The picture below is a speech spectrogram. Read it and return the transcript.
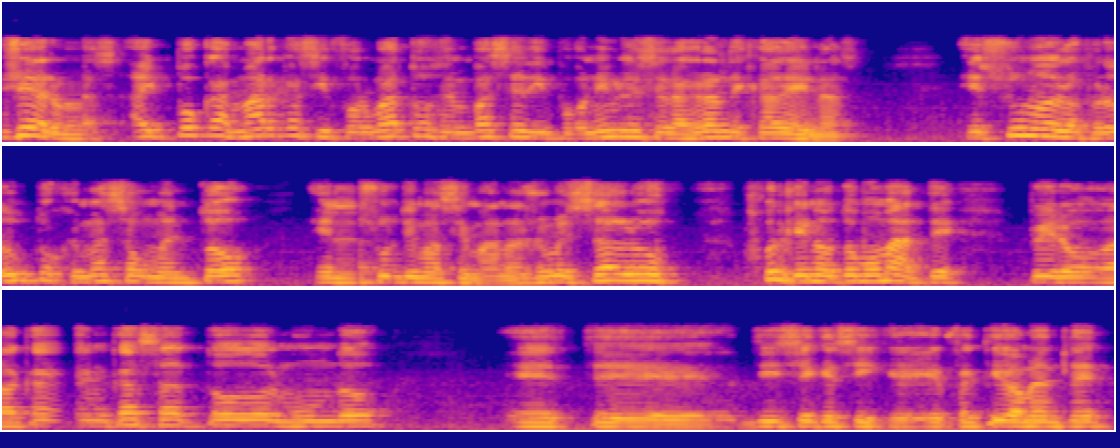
Yerbas, hay pocas marcas y formatos de envase disponibles en las grandes cadenas. Es uno de los productos que más aumentó en las últimas semanas. Yo me salvo porque no tomo mate, pero acá en casa todo el mundo este, dice que sí, que efectivamente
